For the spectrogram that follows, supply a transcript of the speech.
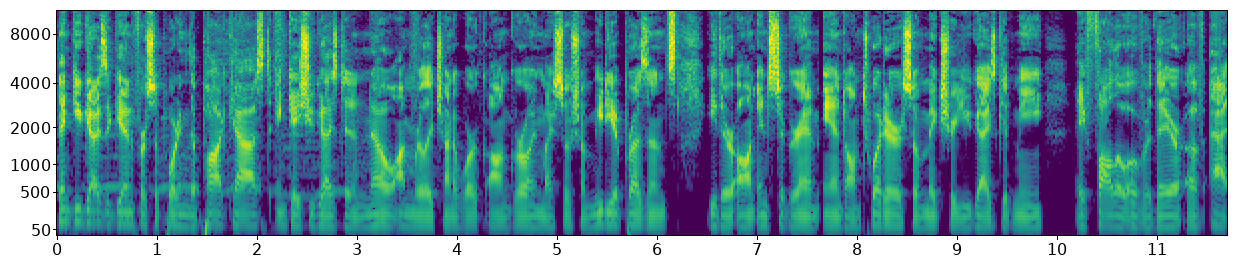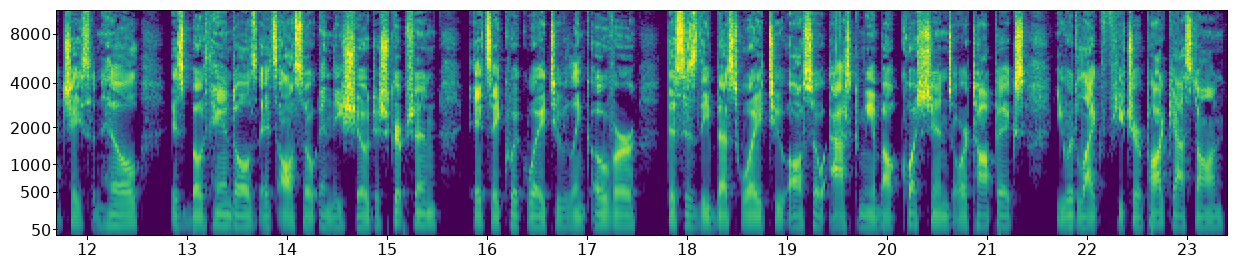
Thank you guys again for supporting the podcast. In case you guys didn't know, I'm really trying to work on growing my social media presence, either on Instagram and on Twitter. So make sure you guys give me a follow over there of at Chasen Hill is both handles. It's also in the show description. It's a quick way to link over. This is the best way to also ask me about questions or topics you would like future podcast on.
